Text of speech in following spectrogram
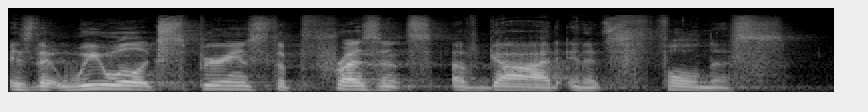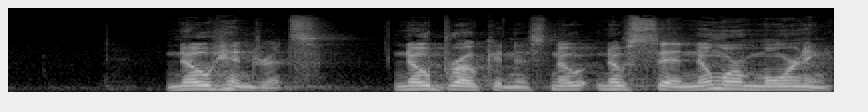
Is that we will experience the presence of God in its fullness. No hindrance, no brokenness, no, no sin, no more mourning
